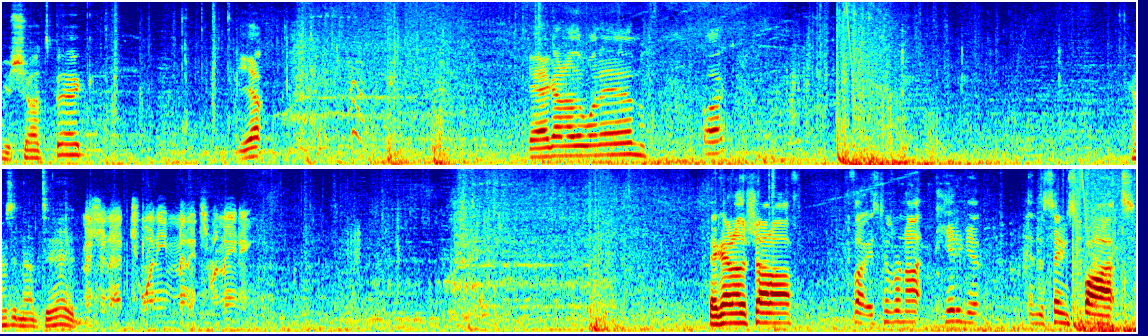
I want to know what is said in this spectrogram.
Your shot's back. Yep. Okay, I got another one in. Fuck. How's it not dead? Mission at 20 minutes remaining. Okay, I got another shot off. Fuck, it's because we're not hitting it in the same spots.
